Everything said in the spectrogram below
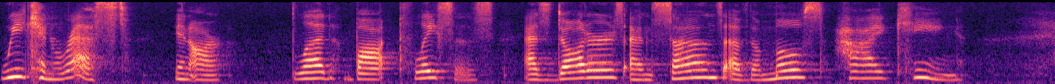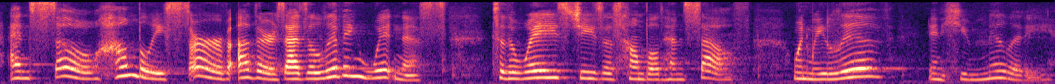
We can rest in our blood bought places as daughters and sons of the Most High King. And so humbly serve others as a living witness to the ways Jesus humbled himself when we live in humility,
